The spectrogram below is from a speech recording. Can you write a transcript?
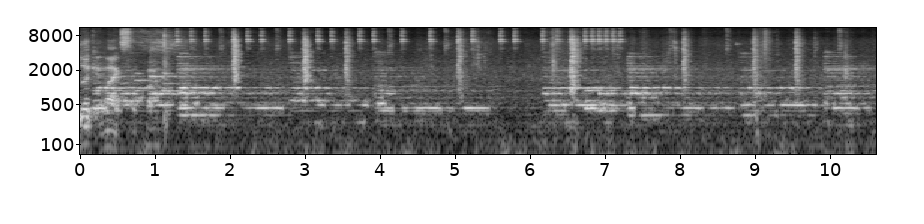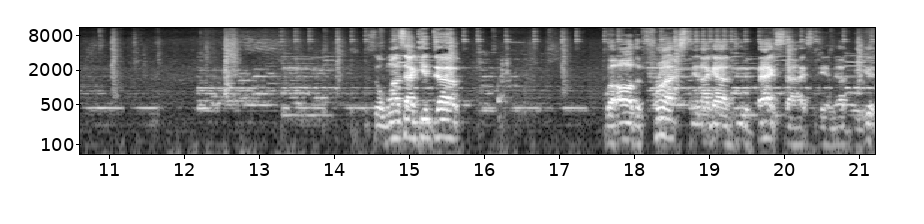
Looking like so once I get done with all the fronts, then I gotta do the back sides, then that'll be it.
